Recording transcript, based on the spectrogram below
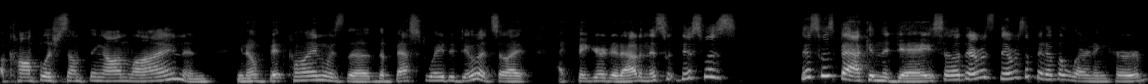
accomplish something online and you know bitcoin was the the best way to do it so i i figured it out and this this was this was back in the day so there was there was a bit of a learning curve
